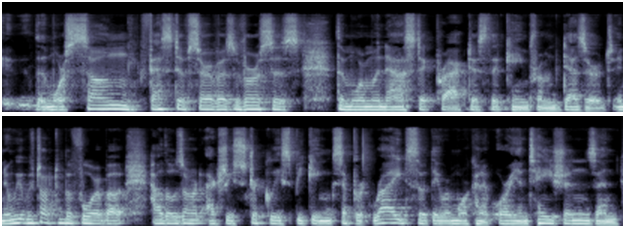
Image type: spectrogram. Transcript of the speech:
the more sung festive service versus the more monastic practice that came from desert. And we, have talked before about how those aren't actually strictly speaking separate rites, that they were more kind of orientations and,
